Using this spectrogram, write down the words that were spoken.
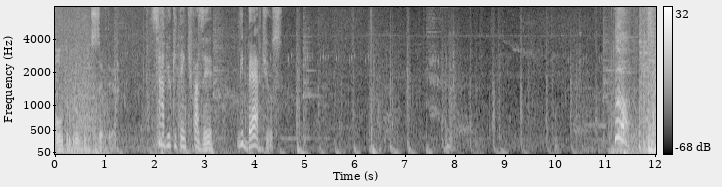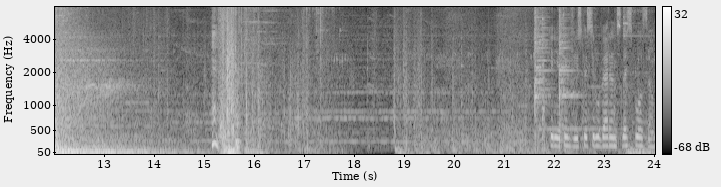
Outro grupo de Seder. Sabe o que tem que fazer. Liberte-os. Queria ter visto esse lugar antes da explosão.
